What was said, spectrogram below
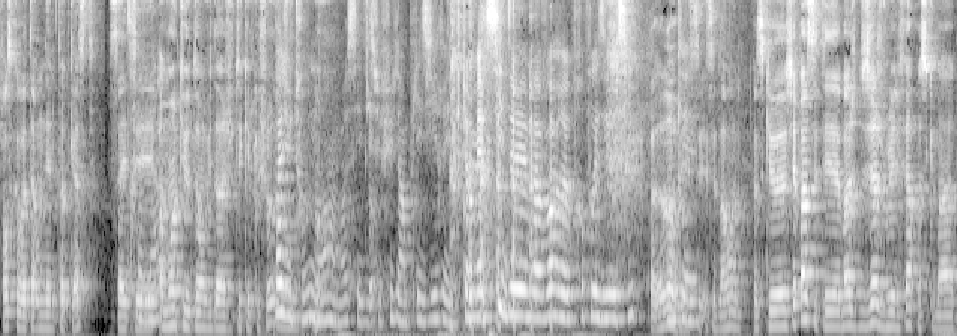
pense qu'on va terminer le podcast. Ça a été. bien. À moins que tu aies envie d'ajouter quelque chose Pas ou- du tout, non. Moi, c'est, ce fut un plaisir et je te remercie de m'avoir euh, proposé aussi. Ah, non, non, c'est normal. Parce que, je sais pas, c'était. Bah, déjà, je voulais le faire parce que, bah.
